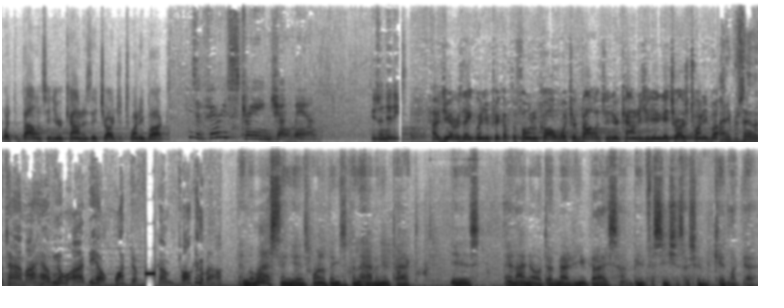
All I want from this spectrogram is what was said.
what the balance in your account is. They charge you 20 bucks. He's a very strange young man. He's an idiot. How, do you ever think when you pick up the phone and call what your balance in your account is, you're going to get charged 20 bucks? 90% of the time, I have no idea what the f I'm talking about. And the last thing is, one of the things that's going to have an impact is, and I know it doesn't matter to you guys, I'm being facetious, I shouldn't kid like that.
